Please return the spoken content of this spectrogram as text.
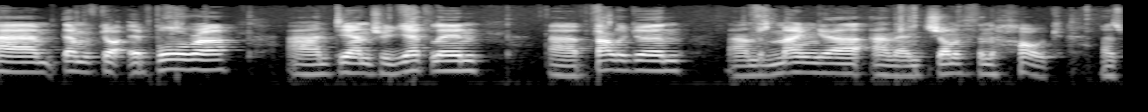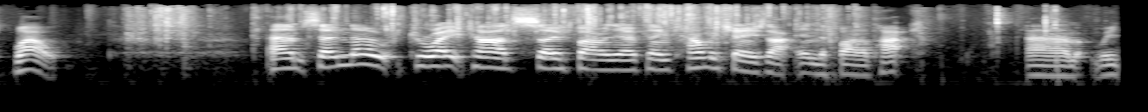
Um, then we've got Iborra and DeAndre Yedlin, uh, Balogun and Manga, and then Jonathan Hogg as well. Um, so no great cards so far in the opening. Can we change that in the final pack? Um, we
